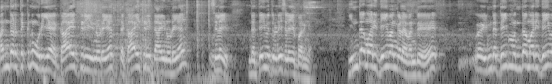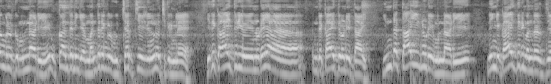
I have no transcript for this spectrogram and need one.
மந்திரத்துக்குன்னு உரிய காயத்ரியினுடைய காயத்ரி தாயினுடைய சிலை இந்த தெய்வத்தினுடைய சிலையை பாருங்க. இந்த மாதிரி தெய்வங்களை வந்து இந்த தெய்வம் இந்த மாதிரி தெய்வங்களுக்கு முன்னாடி உட்கார்ந்து நீங்கள் மந்திரங்கள் உச்சரிச்சீங்கன்னு வச்சுக்கிறீங்களே இது காயத்ரியினுடைய இந்த காயத்ரியினுடைய தாய். இந்த தாயினுடைய முன்னாடி நீங்கள் காயத்ரி மந்திரத்தை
